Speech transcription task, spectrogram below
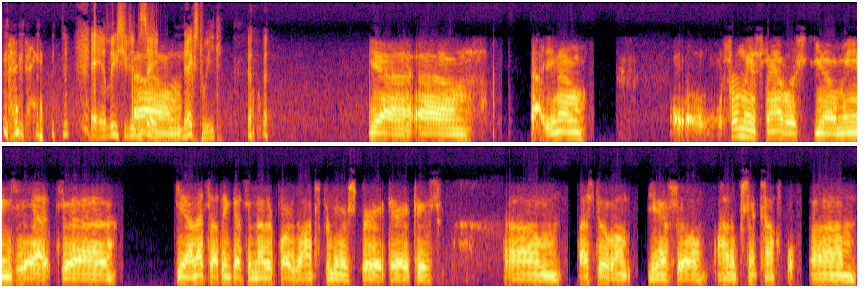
hey, at least you didn't say um, next week. yeah, um, you know, firmly established, you know, means that, uh, you know, that's, I think that's another part of the entrepreneur spirit, Derek, is, um, I still don't, you know, feel 100% comfortable. Um,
